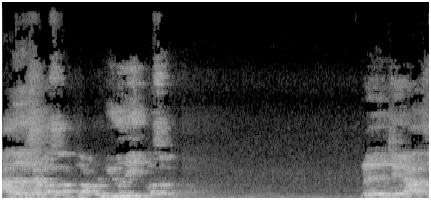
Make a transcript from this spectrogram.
आदर्श कसो जातलो आपूण युनीक कसो जातलो म्हणजे जे आज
